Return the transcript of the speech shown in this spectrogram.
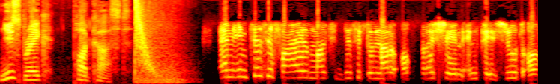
Newsbreak podcast. An intensified multidisciplinary operation in pursuit of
